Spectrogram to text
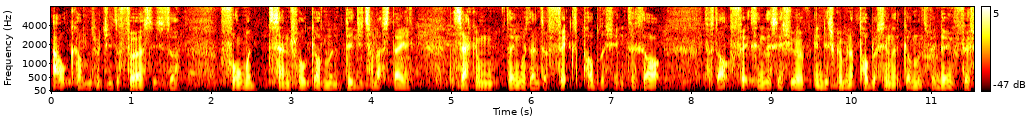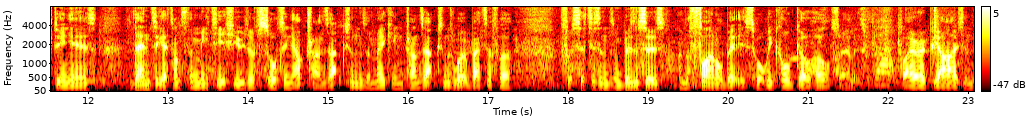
outcomes, which is the first is to form a central government digital estate. The second thing was then to fix publishing, to start to start fixing this issue of indiscriminate publishing that government's been doing for 15 years, then to get onto the meaty issues of sorting out transactions and making transactions work better for, for citizens and businesses, and the final bit is what we call go wholesale. It's via APIs and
